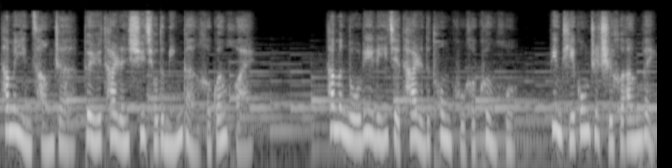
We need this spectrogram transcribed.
他们隐藏着对于他人需求的敏感和关怀。他们努力理解他人的痛苦和困惑，并提供支持和安慰。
